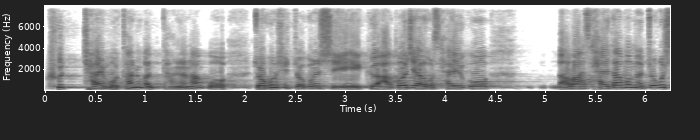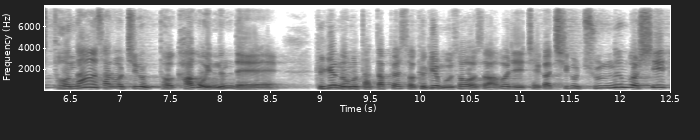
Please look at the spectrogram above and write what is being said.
그 잘 못하는 건 당연하고 조금씩 조금씩 그 아버지하고 살고 나와 살다 보면 조금씩 더 나은 사람을 지금 더 가고 있는데 그게 너무 답답해서 그게 무서워서 아버지 제가 지금 죽는 것이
